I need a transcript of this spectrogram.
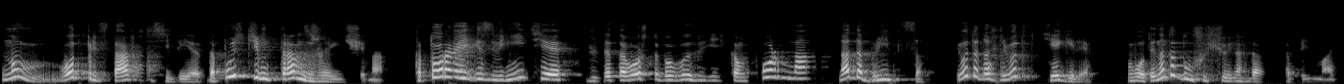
Ну, вот представьте себе, допустим, трансженщина, которая, извините, для того, чтобы выглядеть комфортно, надо бриться. И вот она живет в Тегеле. Вот, и надо душ еще иногда принимать.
